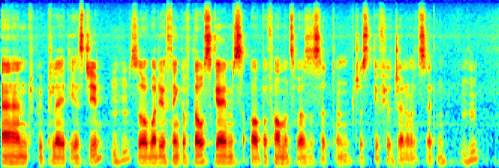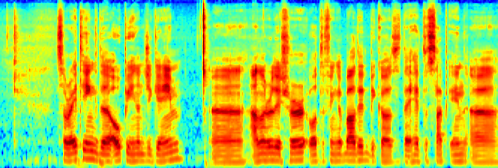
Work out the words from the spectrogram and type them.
And we played ESG. Mm-hmm. So, what do you think of those games, our performance versus it, and just give your general statement? Mm-hmm. So, rating the OP Energy game, uh, I'm not really sure what to think about it because they had to sub in uh,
